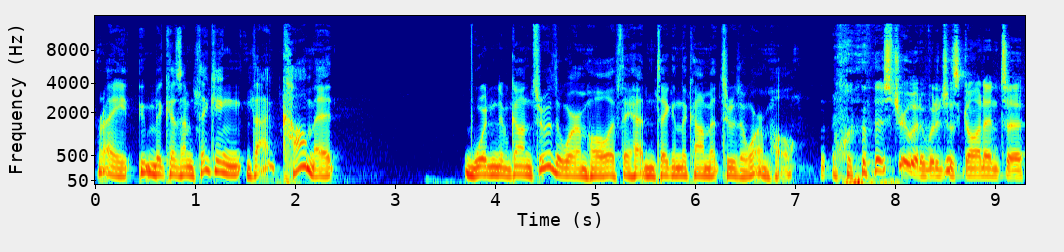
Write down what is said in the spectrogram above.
Right, because I'm thinking that comet wouldn't have gone through the wormhole if they hadn't taken the comet through the wormhole. That's true. and It would have just gone into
